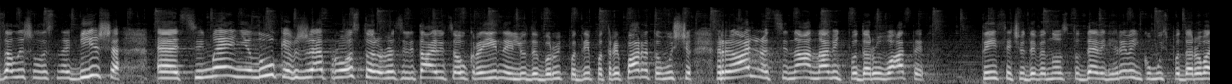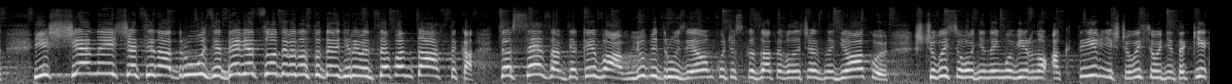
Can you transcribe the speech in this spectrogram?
залишилось найбільше. Е, Сімейні луки вже просто розлітаються України, і люди беруть по дві, по три пари, тому що реально ціна навіть подарувати. 1099 гривень комусь подарувати. І ще нижча ціна, друзі, 999 гривень. Це фантастика. Це все завдяки вам. Любі друзі, я вам хочу сказати величезне дякую, що ви сьогодні неймовірно активні, що ви сьогодні такі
